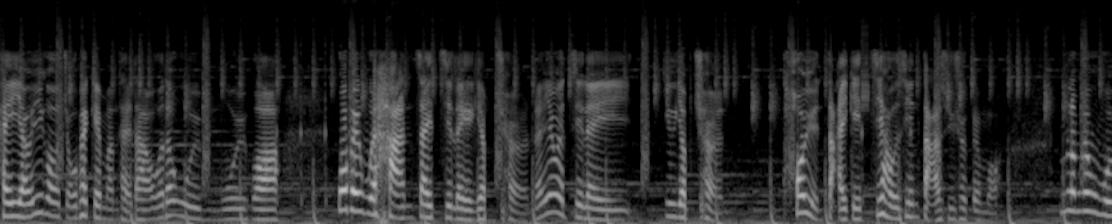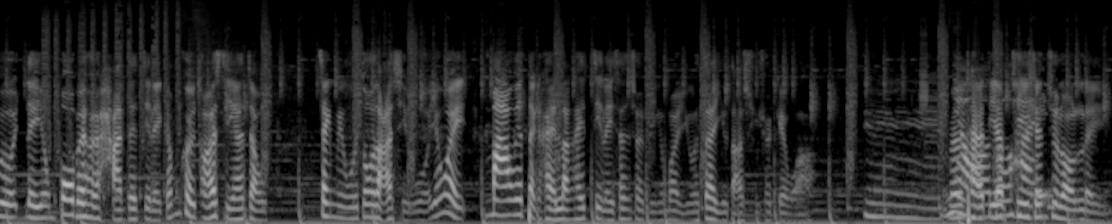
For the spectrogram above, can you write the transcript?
係有呢個組 pick 嘅問題，但系我覺得會唔會話？波比會限制捷利入場咧，因為捷利要入場開完大技之後先打輸出嘅嘛。咁諗緊會唔會利用波比去限制捷利？咁佢同一時間就正面會多打少喎，因為貓一定係楞喺哲利身上面噶嘛。如果真係要打輸出嘅話，嗯，咁睇下 DFT 跟住落嚟，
